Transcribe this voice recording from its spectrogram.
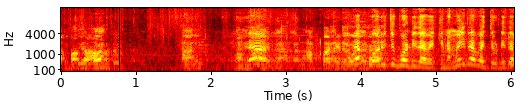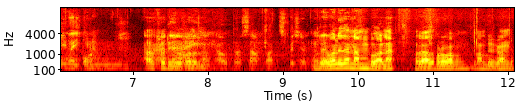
அப்பா நானும் பொரிச்சு போட்டு இதை வைக்கணுமா? இதை வச்சு இதை பொரிக்கணும் அது சொல்லி விடுறதில்ல இந்த எவ்வளோ தான் நம்புவாள். அப்புறம் நம்பியிருக்காண்டு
